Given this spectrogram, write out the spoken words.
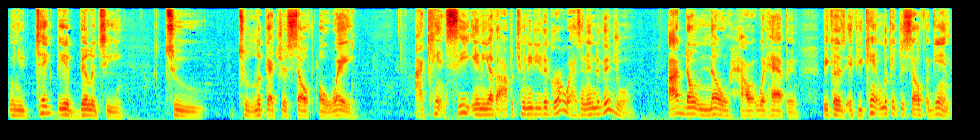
when you take the ability to to look at yourself away, I can't see any other opportunity to grow as an individual. I don't know how it would happen because if you can't look at yourself again,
